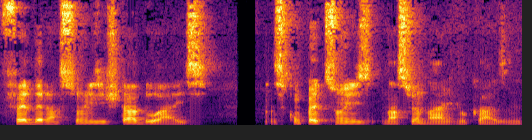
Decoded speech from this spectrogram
federações estaduais, as competições nacionais no caso, né?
